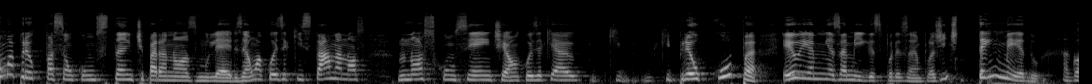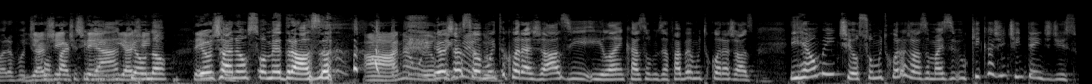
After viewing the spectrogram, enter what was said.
uma preocupação constante para nós mulheres. É uma coisa que está na nosso, no nosso consciente. É uma coisa que, é, que, que, preocupa eu e as minhas amigas, por exemplo. A gente tem medo. Agora eu vou te e compartilhar tem, que eu não. Eu já não sou medrosa. Ah, não, eu, eu já medo. sou muito corajosa e, e, lá em casa vamos dizer, a Fábio é muito corajosa. E realmente eu sou muito corajosa, mas o que, que a gente entende disso?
